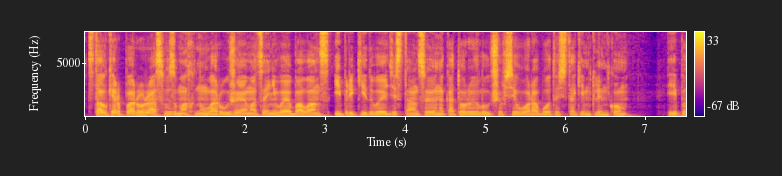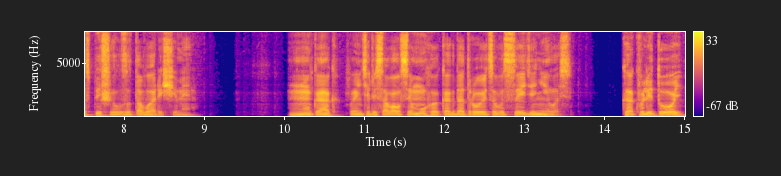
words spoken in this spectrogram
Сталкер пару раз взмахнул оружием, оценивая баланс и прикидывая дистанцию, на которой лучше всего работать с таким клинком, и поспешил за товарищами. «Ну как?» – поинтересовался Муха, когда троица воссоединилась. «Как влитой!»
